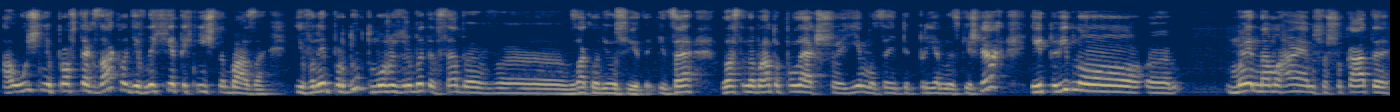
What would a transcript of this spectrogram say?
А учні профтехзакладів в них є технічна база, і вони продукт можуть зробити в себе в, в закладі освіти. І це власне набагато полегшує їм оцей підприємницький шлях. І відповідно ми намагаємося шукати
